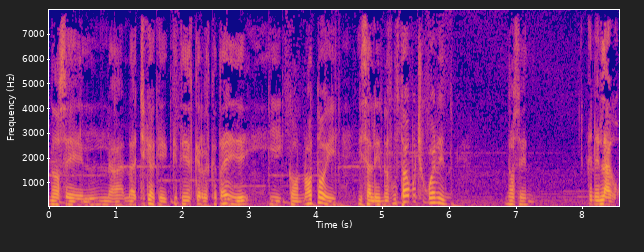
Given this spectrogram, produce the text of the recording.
no sé, la, chica que, tienes que rescatar y, con Otto y, sale. Nos gustaba mucho jugar en, no sé, en el lago.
